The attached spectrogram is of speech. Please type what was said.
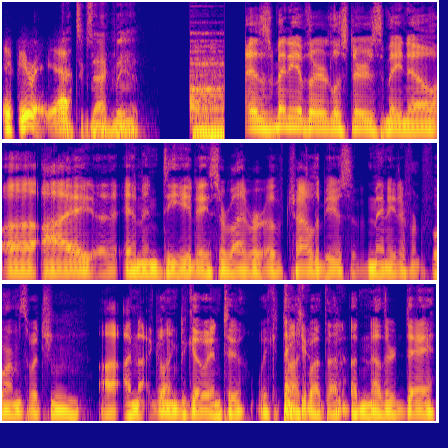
They fear it. Yeah. That's exactly Mm-hmm. it. As many of their listeners may know, uh, I uh, am indeed a survivor of child abuse of many different forms, which uh, I'm not going to go into. We could. Thank talk you. about that another day.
